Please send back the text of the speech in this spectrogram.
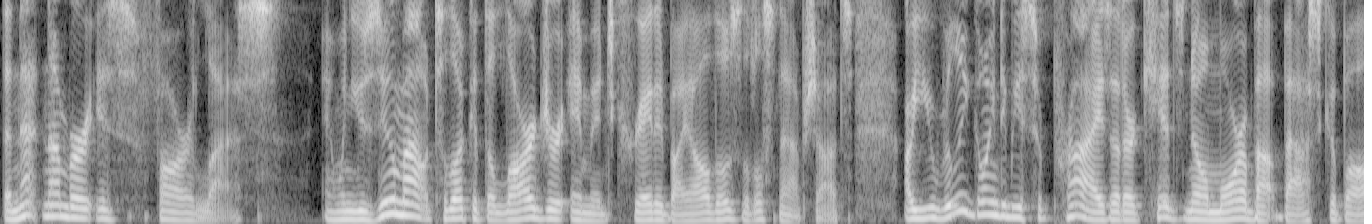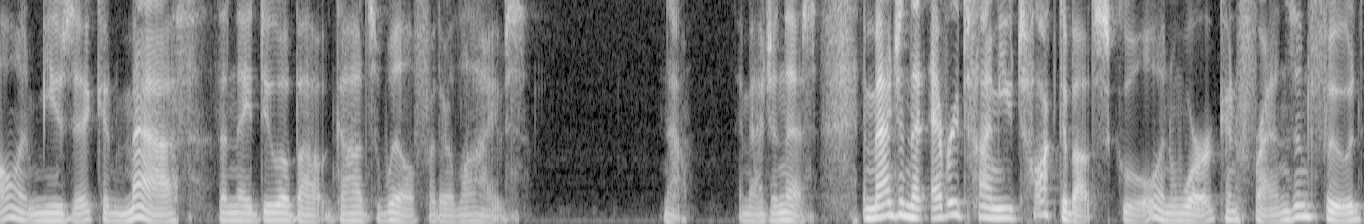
then that number is far less. And when you zoom out to look at the larger image created by all those little snapshots, are you really going to be surprised that our kids know more about basketball and music and math than they do about God's will for their lives? Now, Imagine this. Imagine that every time you talked about school and work and friends and food,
